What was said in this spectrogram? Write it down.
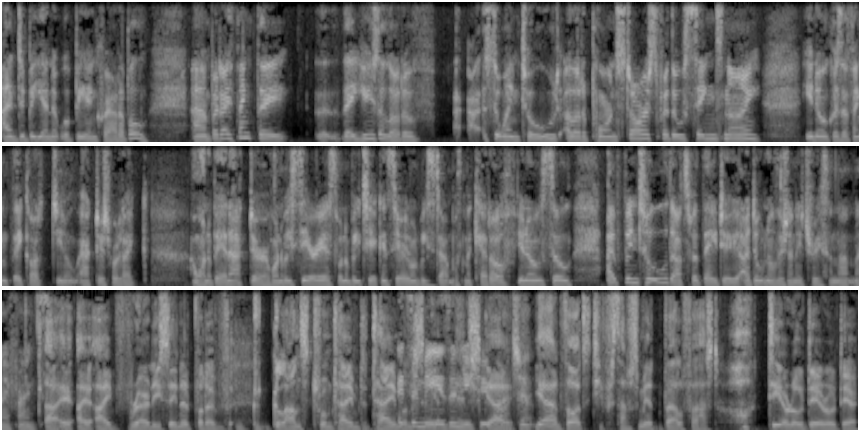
and to be in it would be incredible. Um, but I think they they use a lot of so I'm told, a lot of porn stars for those scenes now, you know, because I think they got, you know, actors were like, I want to be an actor, I want to be serious, I want to be taken serious, I want to be stamped with my kid off, you know. So I've been told that's what they do. I don't know if there's any truth in that now, Frank. So. I, have rarely seen it, but I've glanced from time to time. It's amazing, Sky, you should watch it. Yeah, and thought, that was made in Belfast. Oh, dear, oh dear, oh dear.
